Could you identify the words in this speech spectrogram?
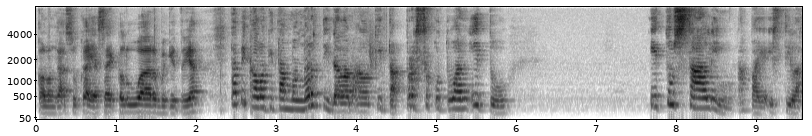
kalau nggak suka ya saya keluar begitu ya tapi kalau kita mengerti dalam Alkitab persekutuan itu itu saling apa ya istilah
